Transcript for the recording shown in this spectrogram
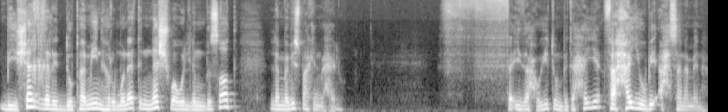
بيشغل الدوبامين هرمونات النشوة والانبساط لما بيسمع كلمة حلوة. فإذا حييتم بتحية فحيوا بأحسن منها.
